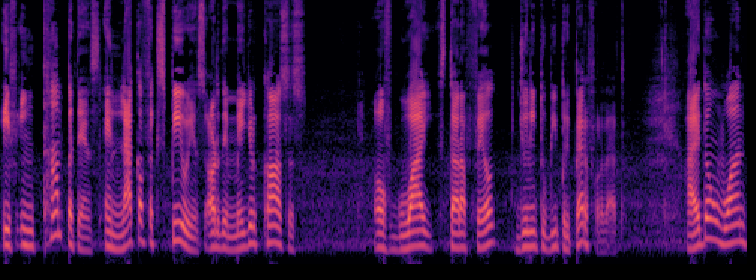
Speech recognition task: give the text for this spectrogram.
if incompetence and lack of experience are the major causes of why startup fail, you need to be prepared for that. I don't want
